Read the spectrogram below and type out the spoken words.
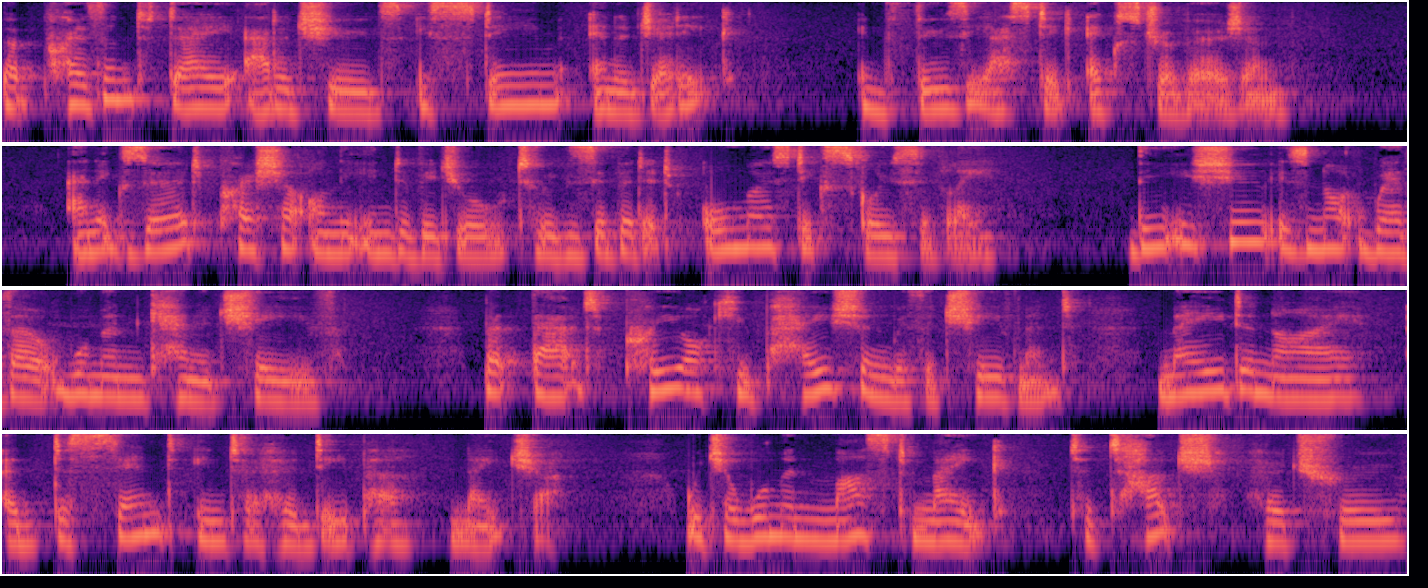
But present day attitudes esteem energetic, enthusiastic extroversion and exert pressure on the individual to exhibit it almost exclusively. The issue is not whether woman can achieve, but that preoccupation with achievement may deny a descent into her deeper nature, which a woman must make to touch her true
